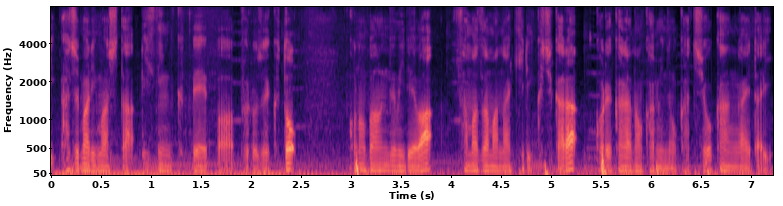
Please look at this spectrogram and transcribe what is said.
い始まりました。リスニングペーパープロジェクト。この番組ではさまざまな切り口からこれからの紙の価値を考えたり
